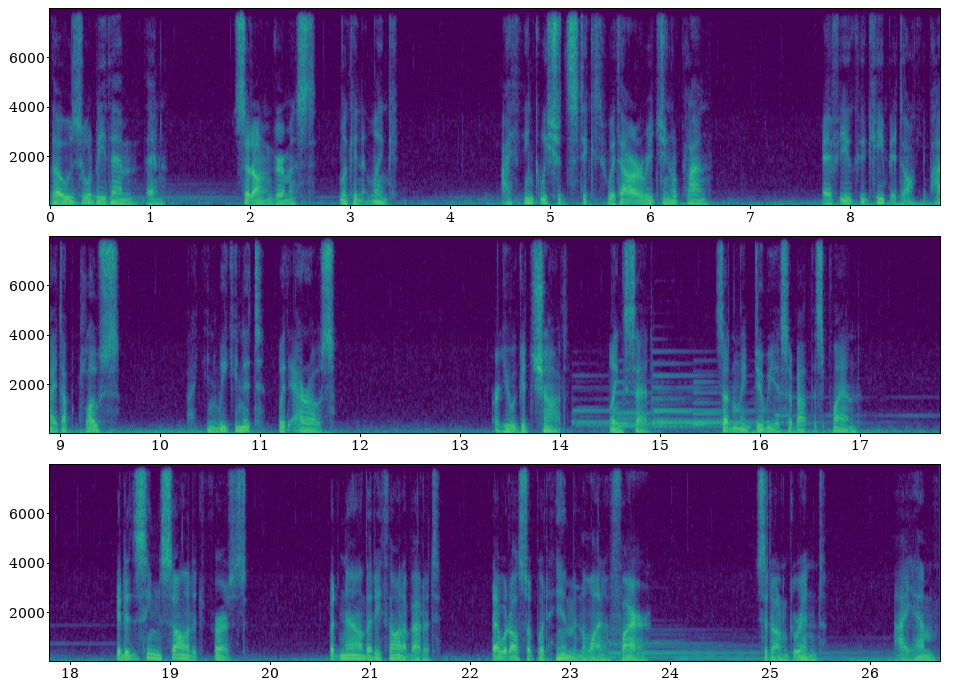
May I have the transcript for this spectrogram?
Those will be them, then. Sidon grimaced, looking at Link. I think we should stick with our original plan. If you could keep it occupied up close, I can weaken it with arrows. Are you a good shot? Link said, suddenly dubious about this plan. It had seemed solid at first, but now that he thought about it, that would also put him in the line of fire. Sidon grinned. I am.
